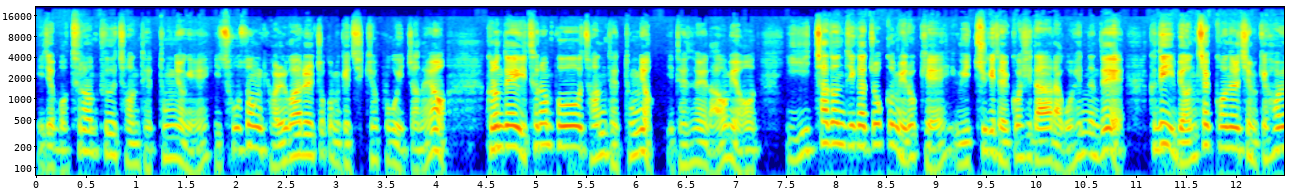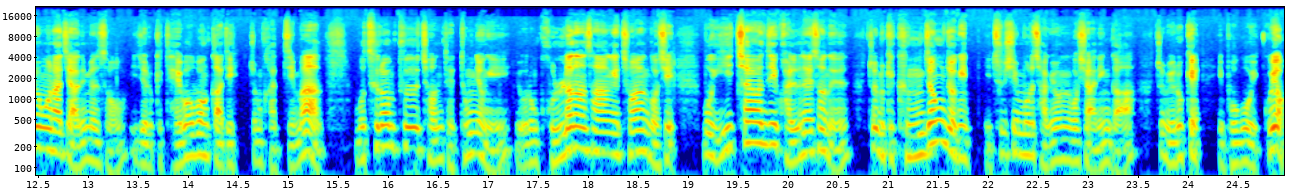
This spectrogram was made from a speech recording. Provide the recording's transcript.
이제 뭐 트럼프 전 대통령의 이 소송 결과를 조금 이렇게 지켜보고 있잖아요. 그런데 이 트럼프 전 대통령 이 대선에 나오면 이 2차 전지가 조금 이렇게 위축이 될 것이다라고 했는데 근데 이 면책권을 지금 이렇게 허용을 하지 않으면서 이제 이렇게 대법원까지 좀 갔지만 뭐 트럼프 전 대통령이 이런 곤란한 상황에 처한 것이 뭐 2차 전지 관련해서는 좀 이렇게 긍정적인 이 추심으로 작용한 것이 아닌가 좀 이렇게 보고 있고요.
